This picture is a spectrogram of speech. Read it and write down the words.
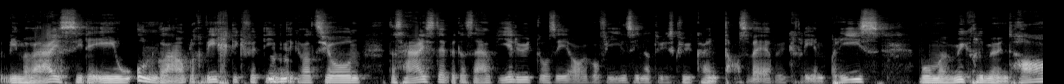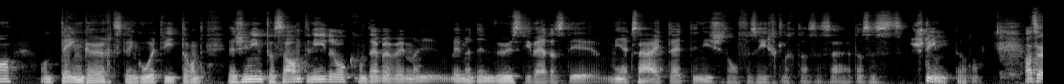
wie man weiß, in der EU unglaublich wichtig für die mhm. Integration. Das heißt eben, dass auch die Leute, die sehr europhil sind, natürlich das Gefühl haben, das wäre wirklich ein Preis, wo man wirklich müssen haben und dann geht es dann gut weiter. Und das ist ein interessanter Eindruck und eben, wenn man, wenn man dann wüsste, wer das die, mir gesagt hat, dann ist es offensichtlich, dass es, äh, dass es stimmt, oder? Also,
